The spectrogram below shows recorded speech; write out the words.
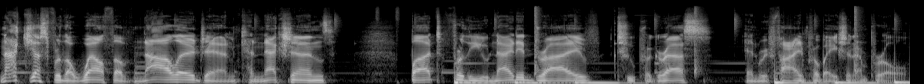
Not just for the wealth of knowledge and connections, but for the united drive to progress and refine probation and parole.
